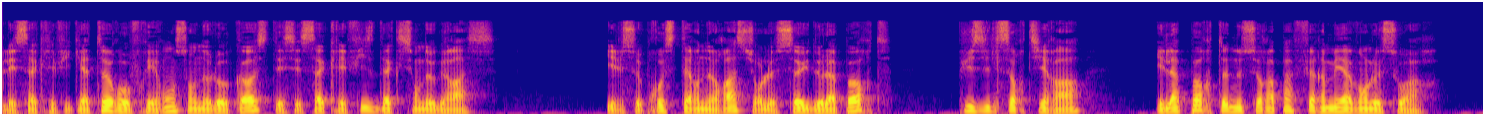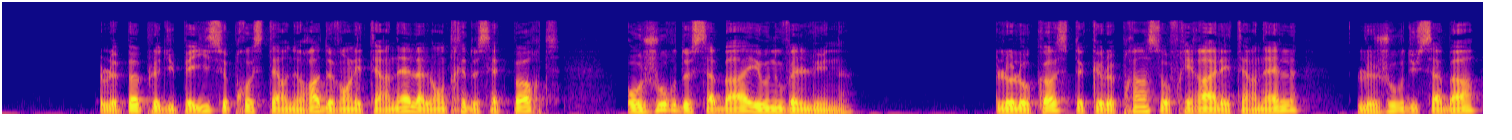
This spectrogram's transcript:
Les sacrificateurs offriront son holocauste et ses sacrifices d'action de grâce. Il se prosternera sur le seuil de la porte, puis il sortira, et la porte ne sera pas fermée avant le soir. Le peuple du pays se prosternera devant l'Éternel à l'entrée de cette porte, au jour de sabbat et aux nouvelles lunes. L'holocauste que le prince offrira à l'Éternel, le jour du sabbat,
